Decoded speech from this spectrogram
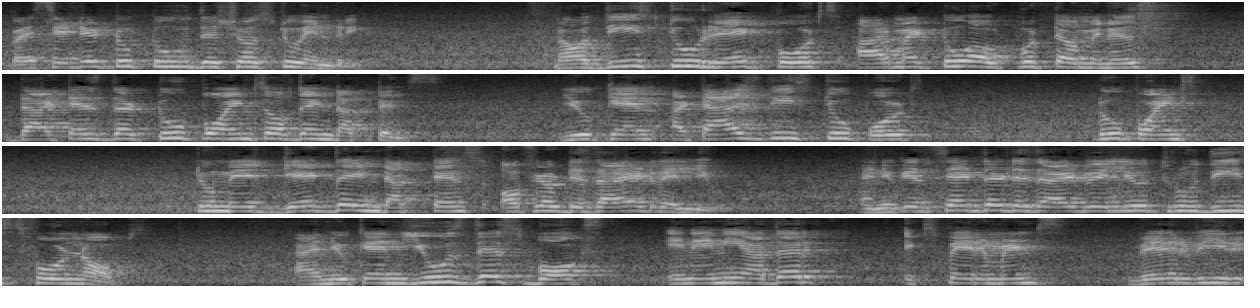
If I set it to 2, this shows 2 henry. Now these two red ports are my two output terminals that is the two points of the inductance. You can attach these two ports, two points to make, get the inductance of your desired value and you can set the desired value through these four knobs and you can use this box in any other experiments where we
